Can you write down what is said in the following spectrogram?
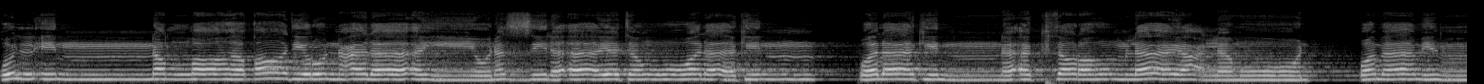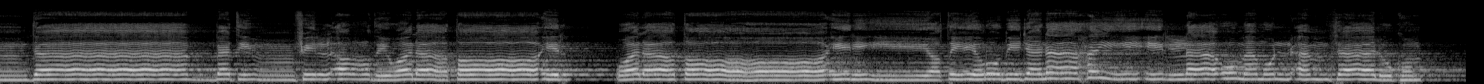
قل إن الله قادر على أن ينزل آية ولكن ولكن أكثرهم لا يعلمون. وما من دابة في الأرض ولا طائر ولا طائر يطير بجناحيه إلا أمم أمثالكم ۖ.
